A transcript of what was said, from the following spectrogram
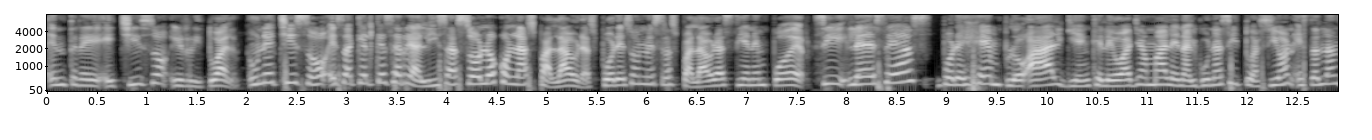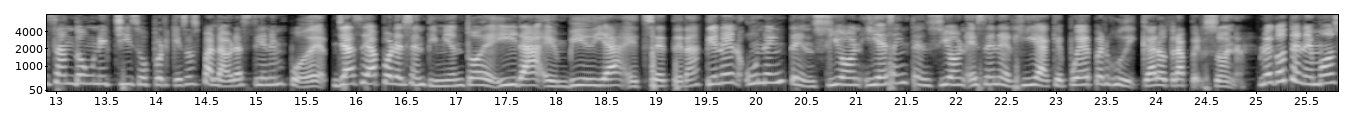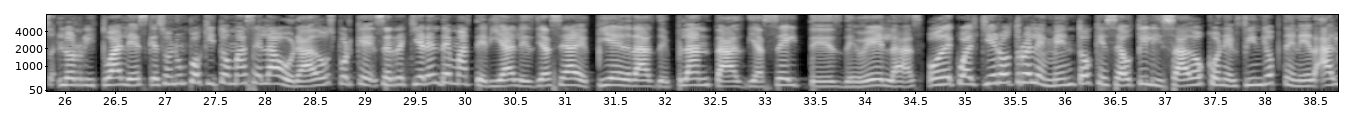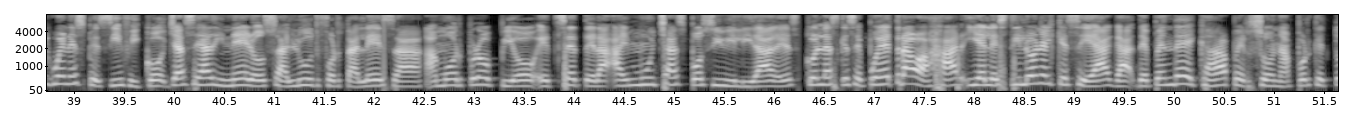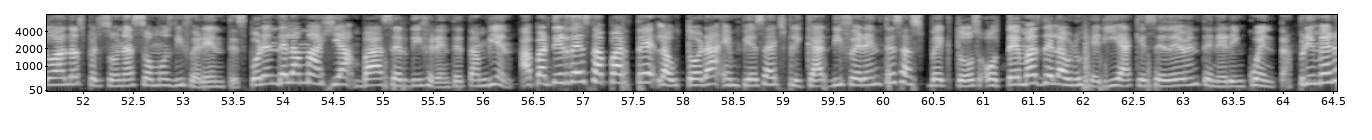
entre hechizo y ritual. Un hechizo es aquel que se realiza solo con las palabras, por eso nuestras palabras tienen poder. Si le deseas, por ejemplo, a alguien que le vaya mal en alguna situación, estás lanzando un hechizo porque esas palabras tienen poder, ya sea por el sentimiento de ira, envidia, etcétera. Tienen una intención y esa intención es energía que puede perjudicar a otra persona. Luego tenemos los rituales que son un poquito más elaborados porque se requieren de materiales, ya sea de piedra, de plantas, de aceites, de velas o de cualquier otro elemento que sea utilizado con el fin de obtener algo en específico, ya sea dinero, salud, fortaleza, amor propio, etcétera. Hay muchas posibilidades con las que se puede trabajar y el estilo en el que se haga depende de cada persona porque todas las personas somos diferentes. Por ende la magia va a ser diferente también. A partir de esta parte la autora empieza a explicar diferentes aspectos o temas de la brujería que se deben tener en cuenta. Primero,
